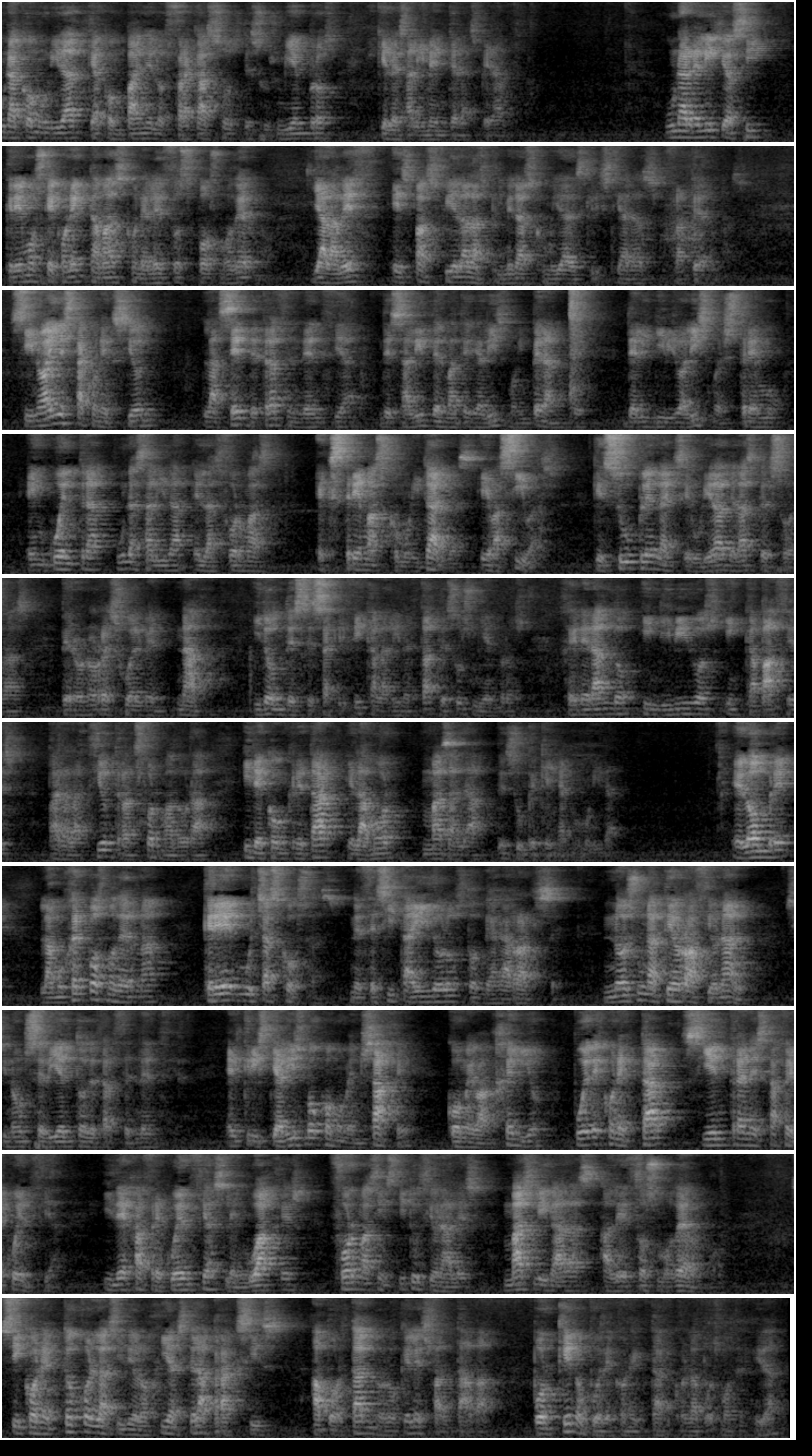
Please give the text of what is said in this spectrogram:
Una comunidad que acompañe los fracasos de sus miembros y que les alimente la esperanza. Una religión así creemos que conecta más con el ethos postmoderno y a la vez es más fiel a las primeras comunidades cristianas fraternas. Si no hay esta conexión, la sed de trascendencia, de salir del materialismo imperante, del individualismo extremo, encuentra una salida en las formas extremas comunitarias, evasivas, que suplen la inseguridad de las personas, pero no resuelven nada y donde se sacrifica la libertad de sus miembros, generando individuos incapaces para la acción transformadora y de concretar el amor más allá de su pequeña comunidad. El hombre, la mujer posmoderna, cree en muchas cosas, necesita ídolos donde agarrarse. No es un ateo racional, sino un sediento de trascendencia. El cristianismo como mensaje, como evangelio, puede conectar si entra en esta frecuencia, y deja frecuencias, lenguajes, formas institucionales más ligadas al ethos moderno. Si conectó con las ideologías de la praxis, aportando lo que les faltaba, ¿por qué no puede conectar con la posmodernidad?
